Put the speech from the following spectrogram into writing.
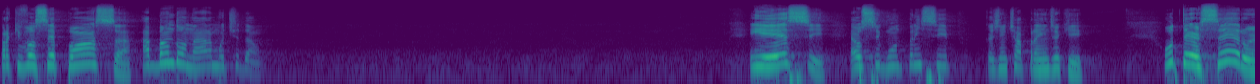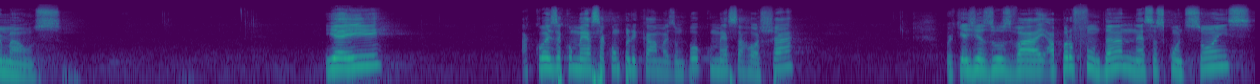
para que você possa abandonar a multidão. E esse é o segundo princípio que a gente aprende aqui. O terceiro, irmãos, e aí a coisa começa a complicar mais um pouco, começa a rochar, porque Jesus vai aprofundando nessas condições.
